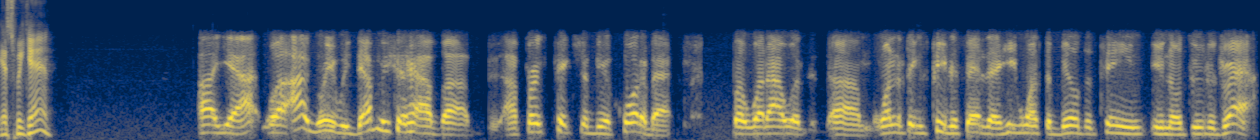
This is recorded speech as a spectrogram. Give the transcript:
Yes, we can. Uh, yeah, well, I agree. We definitely should have uh, our first pick should be a quarterback. But what I would, um, one of the things Peter said is that he wants to build a team, you know, through the draft.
